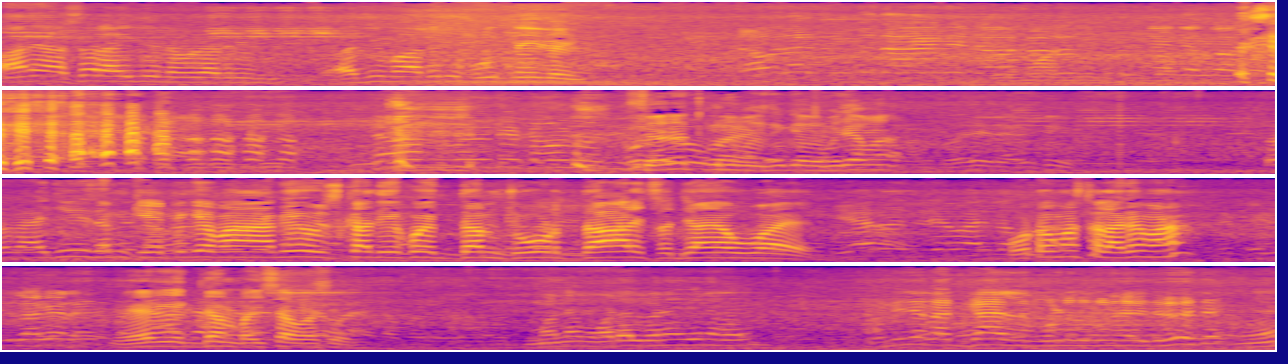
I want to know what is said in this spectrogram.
આને અસર આવી ગઈ નવરાત્રી હજી માથેથી ભૂત નહીં ગઈ शरद पूर्णिमा શું કહેવાય મજામાં तो गाइस हम केपी के वहाँ आ गए उसका देखो एकदम जोरदार सजाया हुआ है फोटो मस्त लागे माना ये भी एकदम पैसा वसूल મને મોડલ બનાવી દે ને ભાઈ હે?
